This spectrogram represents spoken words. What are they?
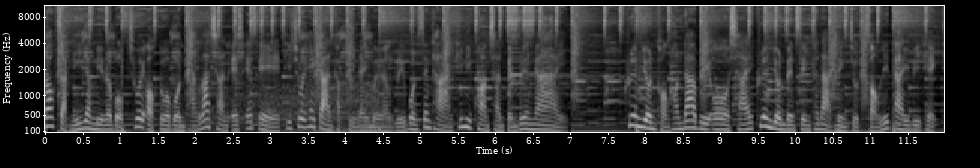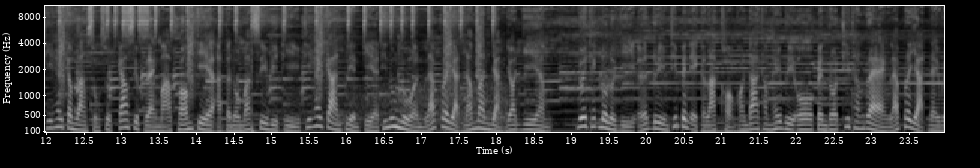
นอกจากนี้ยังมีระบบช่วยออกตัวบนทางลาดชัน HSA ที่ช่วยให้การขับขี่ในเมือง หรือบนเส้นทางที่มีความชันเป็นเรื่องง่าย เครื่องยนต์ของ Honda Brio ใช้เครื่องยนต์เบนซินขนาด 1.2 ลิตร iVTEC ที่ให้กำลังสูงสุด 90 แรงม้าพร้อมเกียร์อัตโนมัติ CVT ที่ให้การเปลี่ยนเกียร์ที่นุ่มนวลและประหยัดน้ำมันอย่างยอดเยี่ยม ด้วยเทคโนโลยี Earth Dream ที่เป็นเอกลักษณ์ของ Honda ทำให้ Brio เป็นรถที่ทั้งแรงและประหยัดในเว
